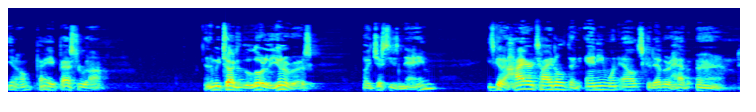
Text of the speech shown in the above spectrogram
You know, hey, Pastor Rob. And then we talk to the Lord of the universe by just his name. He's got a higher title than anyone else could ever have earned,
